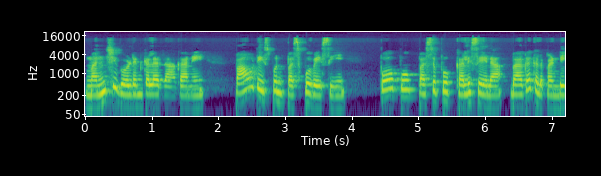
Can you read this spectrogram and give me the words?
మంచి గోల్డెన్ కలర్ రాగానే పావు టీ స్పూన్ పసుపు వేసి పోపు పసుపు కలిసేలా బాగా కలపండి.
